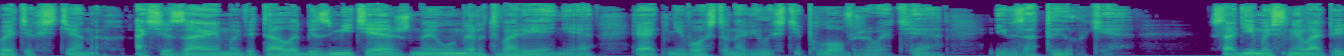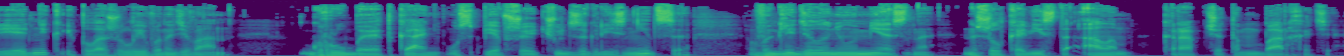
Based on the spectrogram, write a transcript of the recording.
В этих стенах осязаемо витало безмятежное умиротворение, и от него становилось тепло в животе и в затылке. Садима сняла передник и положила его на диван. Грубая ткань, успевшая чуть загрязниться, выглядела неуместно на шелковисто-алом крапчатом бархате.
